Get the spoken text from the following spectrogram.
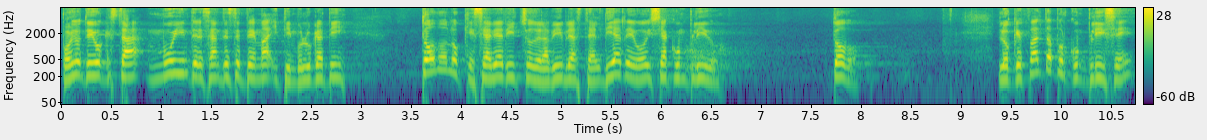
Por eso te digo que está muy interesante este tema y te involucra a ti. Todo lo que se había dicho de la Biblia hasta el día de hoy se ha cumplido. Todo. Lo que falta por cumplirse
